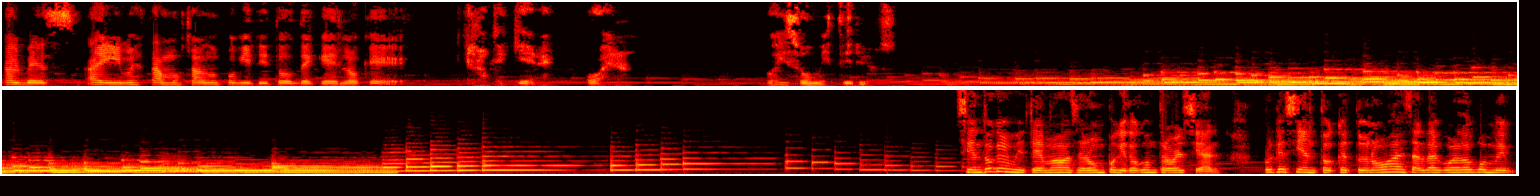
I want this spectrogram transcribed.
tal vez ahí me está mostrando un poquitito de qué es lo que, es lo que quiere. Bueno, pues son misterios. Siento que mi tema va a ser un poquito controversial, porque siento que tú no vas a estar de acuerdo con mi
